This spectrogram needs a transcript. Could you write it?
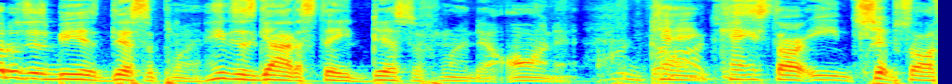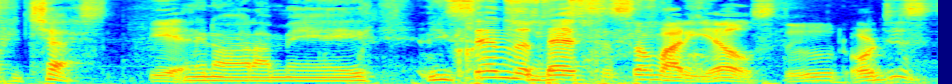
it'll just be his discipline. He just got to stay disciplined and on it. dog, Can't just- can't start eating chips off your chest. Yeah. You know what I mean? You Send the bets to somebody else, dude, or just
